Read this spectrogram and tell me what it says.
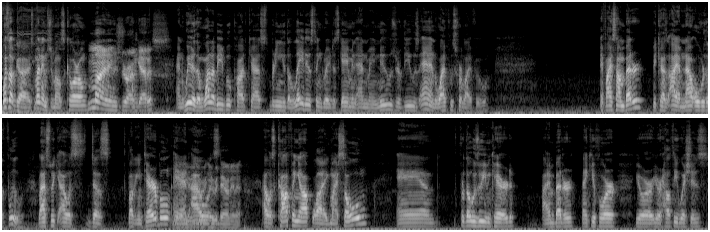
What's up, guys? My name is Jamel Socorro, My name is Jerron Gaddis. and we are the Wannabe Boo podcast, bringing you the latest and greatest game and anime news, reviews, and waifus for lifeu. If I sound better, because I am now over the flu. Last week I was just fucking terrible, and you, I you was were down in it. I was coughing up like my soul. And for those who even cared, I am better. Thank you for your your healthy wishes.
